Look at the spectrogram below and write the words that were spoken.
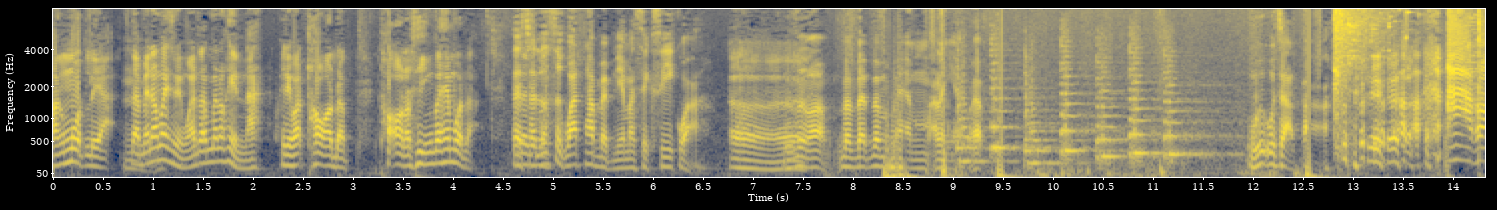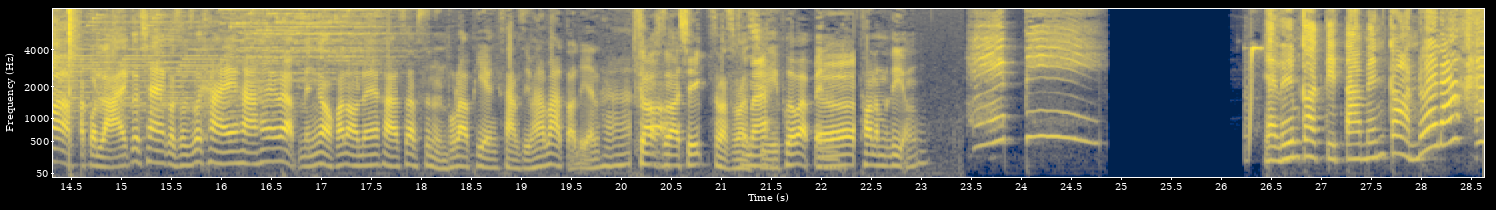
ทั้งหมดเลยอะแต่ไม่ต้องไม่ถึงว่าไม่ต้องเห็นนะหมายถึงว่าถอดแบบถอดแล้วทิ้งไปให้หมดอะแต่ฉันรู้สึกว่าทำแบบนี้มันเซ็กซี่กว่า เออ รู้สึกว่าแบบแบบแบบแบบอะไรเงี้ยแบบอุ้ยอุจจาตา อะ ก็กดไลค์ กดแชร์ กด subscribe ค่ะ ให้แบบเม้นเงาข้อนอนด้วยนะคะสนับสนุนพวกเราเพียง 35 บาทต่อเดือนฮะสมัครสมาชิกสมัครสมาใช่ไหชิกเพื่อแบบเป็นเออ ท่อน้ำเลี้ยง อย่าลืมกดติดตามเม้นท์ก่อนด้วยนะคะ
